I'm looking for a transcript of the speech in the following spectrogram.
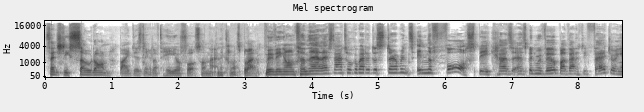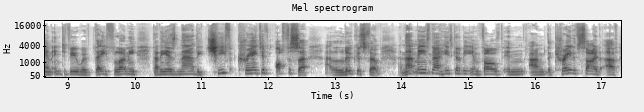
essentially sold on by Disney. I'd love to hear your thoughts on that in the comments below. Moving on from there, let's now talk about a disturbance in the Force because it has been revealed by Vanity Fair during an interview with Dave Filoni that he is now the Chief Creative Officer at Lucasfilm. And that means now he's going to be involved in um, the creative side of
